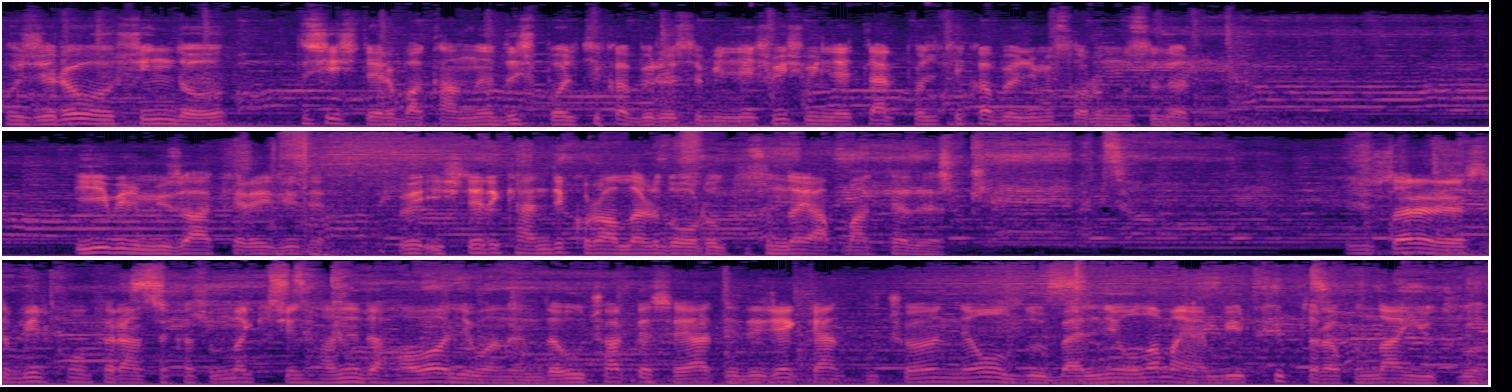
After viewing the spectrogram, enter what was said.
Kojiro Shindo, Dışişleri Bakanlığı Dış Politika Bürosu Birleşmiş Milletler Politika Bölümü sorumlusudur. İyi bir müzakerecidir ve işleri kendi kuralları doğrultusunda yapmaktadır. Uluslararası bir konferansa katılmak için Haneda Havalimanı'nda uçakla seyahat edecekken uçağın ne olduğu belli olamayan bir tüp tarafından yutulur.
